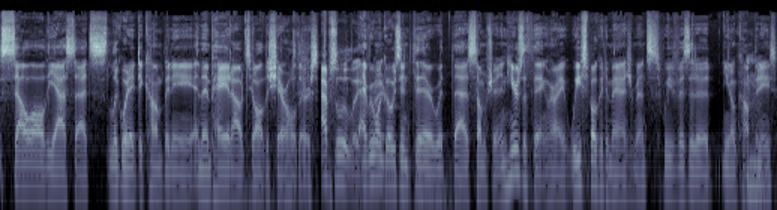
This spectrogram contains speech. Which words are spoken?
sell all the assets, liquidate the company, and then pay it out to all the shareholders. Absolutely. Everyone Right. goes into there with that assumption. And here's the thing, right? We've spoken to managements, we've visited, you know, companies.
